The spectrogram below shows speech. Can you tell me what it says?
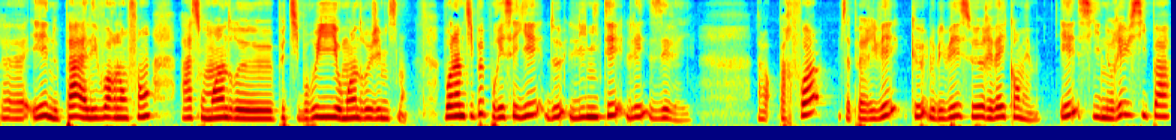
et ne pas aller voir l'enfant à son moindre petit bruit, au moindre gémissement. Voilà un petit peu pour essayer de limiter les éveils. Alors parfois, ça peut arriver que le bébé se réveille quand même. Et s'il ne réussit pas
